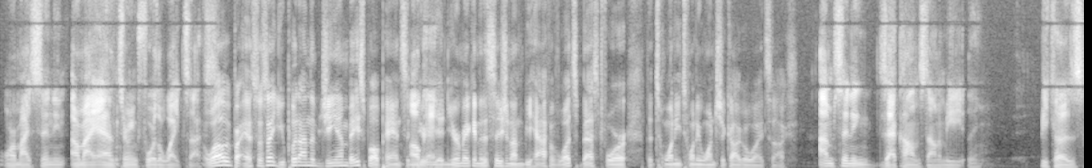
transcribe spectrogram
or am I sending? Am I answering for the White Sox? Well, that's what I say. You put on the GM baseball pants and, Okay. you're, and you're making the decision on behalf of what's best for the 2021 Chicago White Sox. I'm sending Zach Collins down immediately because,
